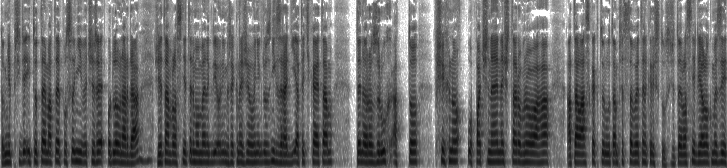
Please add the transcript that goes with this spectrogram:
To mně přijde i to téma té poslední večeře od Leonarda, mm. že je tam vlastně ten moment, kdy on jim řekne, že ho někdo z nich zradí a teďka je tam ten rozruch a to všechno opačné než ta rovnováha a ta láska, kterou tam představuje ten Kristus. Že to je vlastně dialog mezi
